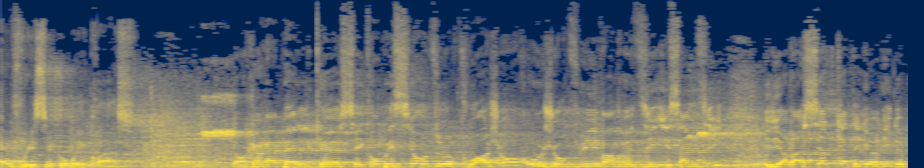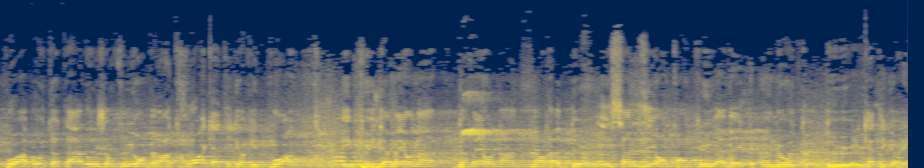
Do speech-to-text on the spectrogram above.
every single weight class. Donc, un rappel que ces compétitions durent trois jours, aujourd'hui, vendredi et samedi. Il y aura sept catégories de poids au total. Aujourd'hui, on verra trois catégories de poids. Et puis, demain on, a, demain, on en aura deux. Et samedi, on conclut avec un autre deux catégories.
